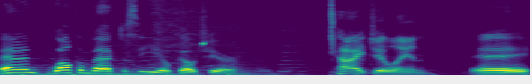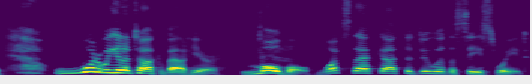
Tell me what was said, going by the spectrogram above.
and welcome back to CEO Coach here. Hi, Gillian. Hey, what are we going to talk about here? Mobile. What's that got to do with the C suite?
